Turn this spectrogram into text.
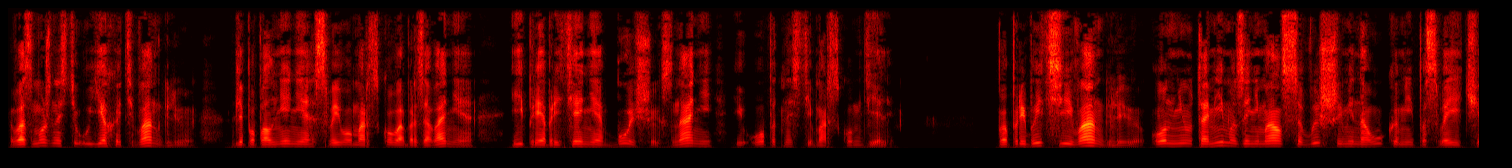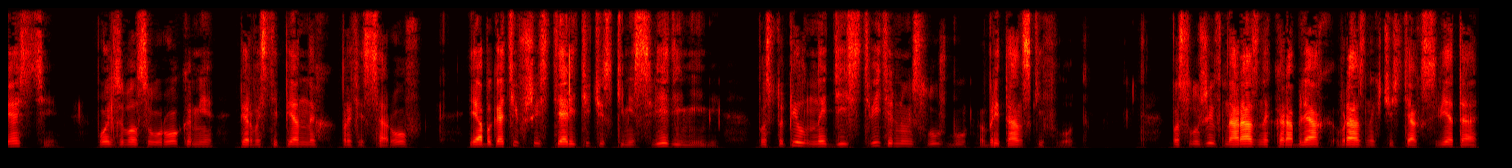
возможностью уехать в Англию для пополнения своего морского образования и приобретения больших знаний и опытности в морском деле. По прибытии в Англию он неутомимо занимался высшими науками по своей части, пользовался уроками первостепенных профессоров, и, обогатившись теоретическими сведениями, поступил на действительную службу в британский флот. Послужив на разных кораблях в разных частях света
